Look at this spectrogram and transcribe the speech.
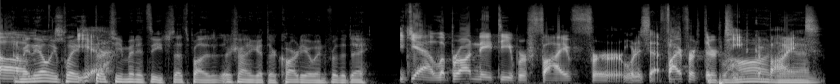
I mean, they only played Um, yeah. 13 minutes each. That's probably they're trying to get their cardio in for the day. yeah LeBron and AD were five for what is that five for 13 LeBron, combined man.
